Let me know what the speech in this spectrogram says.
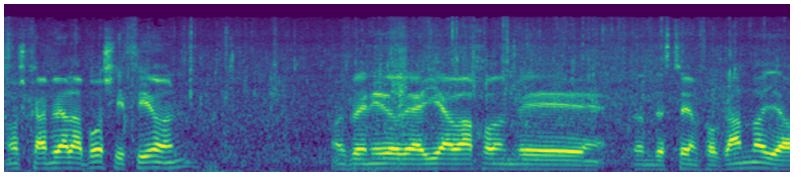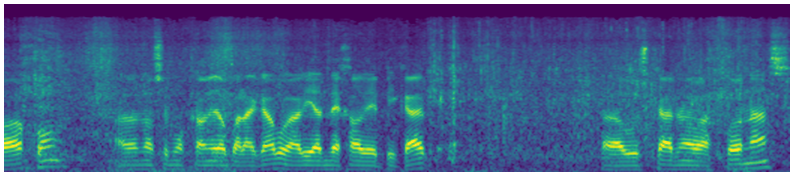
Hemos cambiado la posición. Hemos venido de allí abajo donde, donde estoy enfocando, allá abajo. Ahora nos hemos cambiado para acá porque habían dejado de picar. para buscar nuevas zonas.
